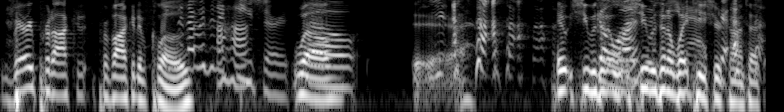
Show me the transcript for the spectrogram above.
very provoc- provocative clothes. And I was in a t-shirt. Uh-huh. Well, so It- she was in Go a, on. she was in a white t-shirt contest.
